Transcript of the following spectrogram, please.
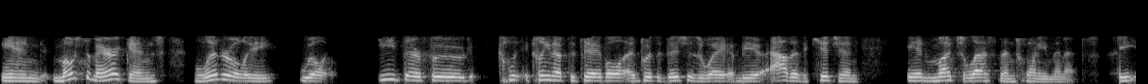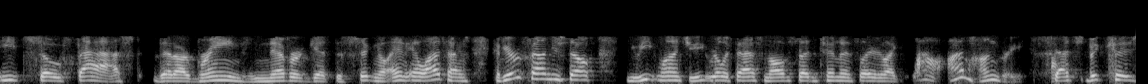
And most Americans literally will eat their food, cl- clean up the table, and put the dishes away and be out of the kitchen in much less than 20 minutes we eat so fast that our brains never get the signal. And a lot of times, have you ever found yourself, you eat lunch, you eat really fast, and all of a sudden 10 minutes later, you're like, wow, I'm hungry. That's because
